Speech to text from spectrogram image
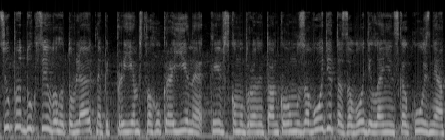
Цю продукцію виготовляють на підприємствах України, Київському бронетанковому заводі та заводі Ленінська кузня.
